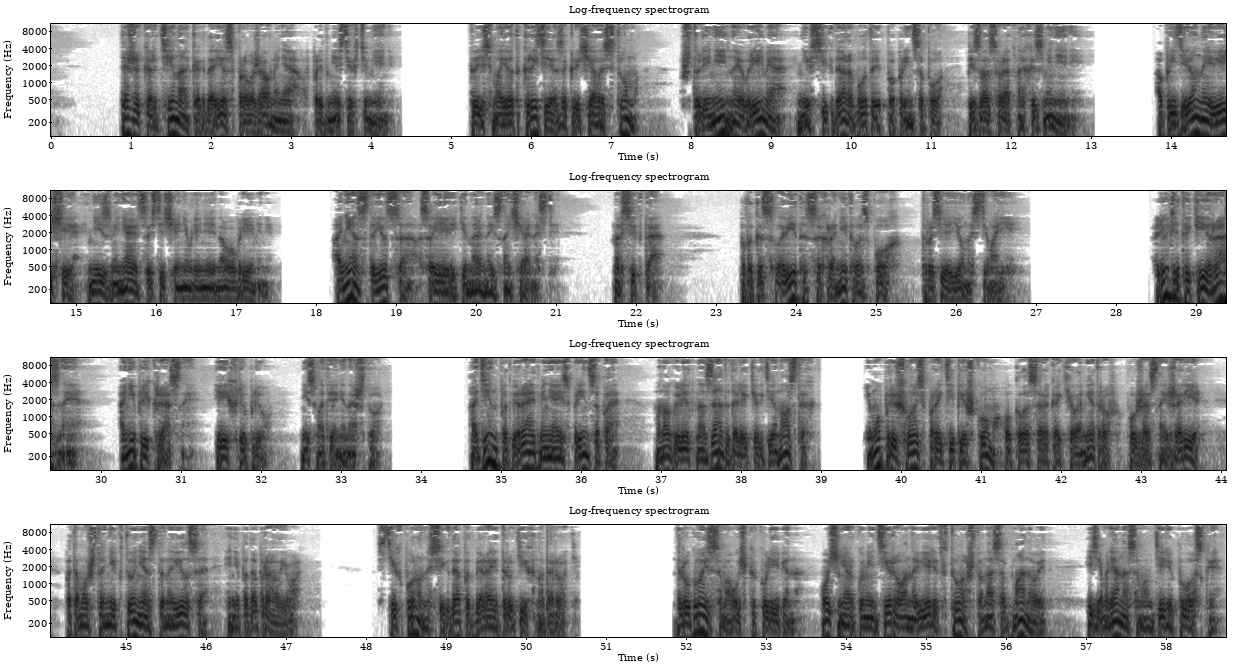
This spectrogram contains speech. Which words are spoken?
Даже картина, когда Эс провожал меня в предместьях Тюмени. То есть мое открытие заключалось в том, что линейное время не всегда работает по принципу безвозвратных изменений. Определенные вещи не изменяются с течением линейного времени. Они остаются в своей оригинальной изначальности. Навсегда. Благословит и сохранит вас Бог, друзья юности моей. Люди такие разные, они прекрасны, я их люблю, несмотря ни на что. Один подбирает меня из принципа много лет назад, в далеких девяностых, Ему пришлось пройти пешком около 40 километров по ужасной жаре, потому что никто не остановился и не подобрал его. С тех пор он всегда подбирает других на дороге. Другой самоучка Кулибин очень аргументированно верит в то, что нас обманывает, и Земля на самом деле плоская.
